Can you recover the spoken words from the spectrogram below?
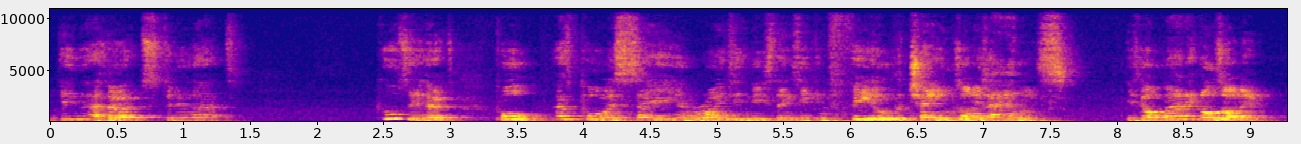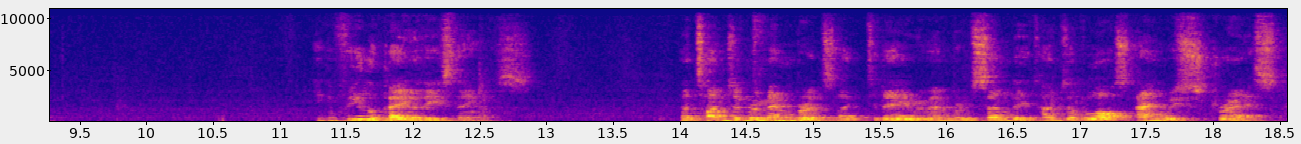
You think that hurts to do that? Of course it hurts. Paul, as Paul is saying and writing these things, he can feel the chains on his hands. He's got manacles on him. He can feel the pain of these things. At times of remembrance, like today, Remembrance Sunday, times of loss, anguish, stress.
